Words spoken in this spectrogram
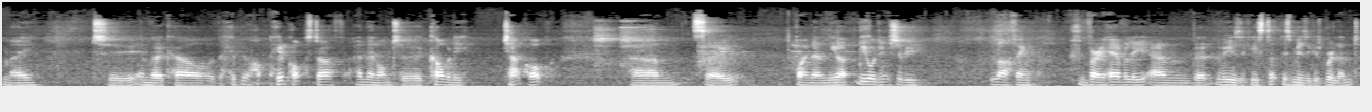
May to Invocal, the hip hop, hip hop stuff, and then on to comedy chap hop. Um, so by then the, the audience should be laughing very heavily, and the, the music is, his music is brilliant.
